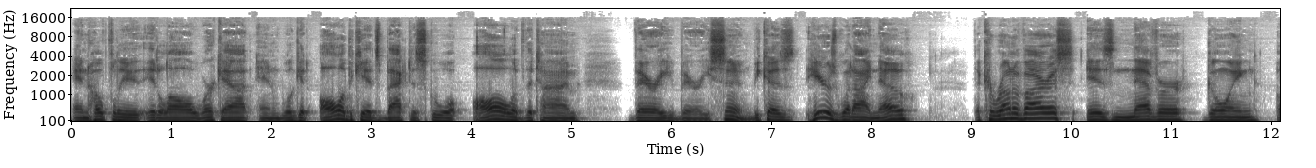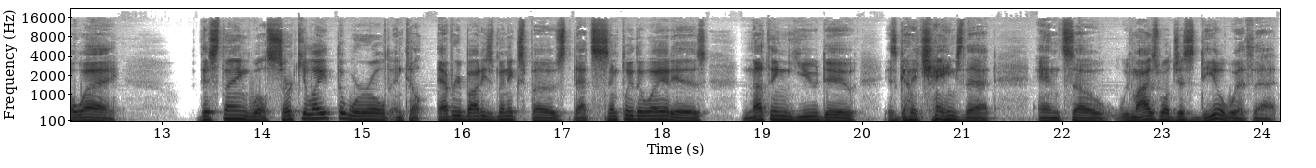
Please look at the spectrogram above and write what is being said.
And hopefully it'll all work out, and we'll get all of the kids back to school all of the time very, very soon. Because here's what I know the coronavirus is never going away. This thing will circulate the world until everybody's been exposed. That's simply the way it is. Nothing you do is going to change that. And so we might as well just deal with that.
